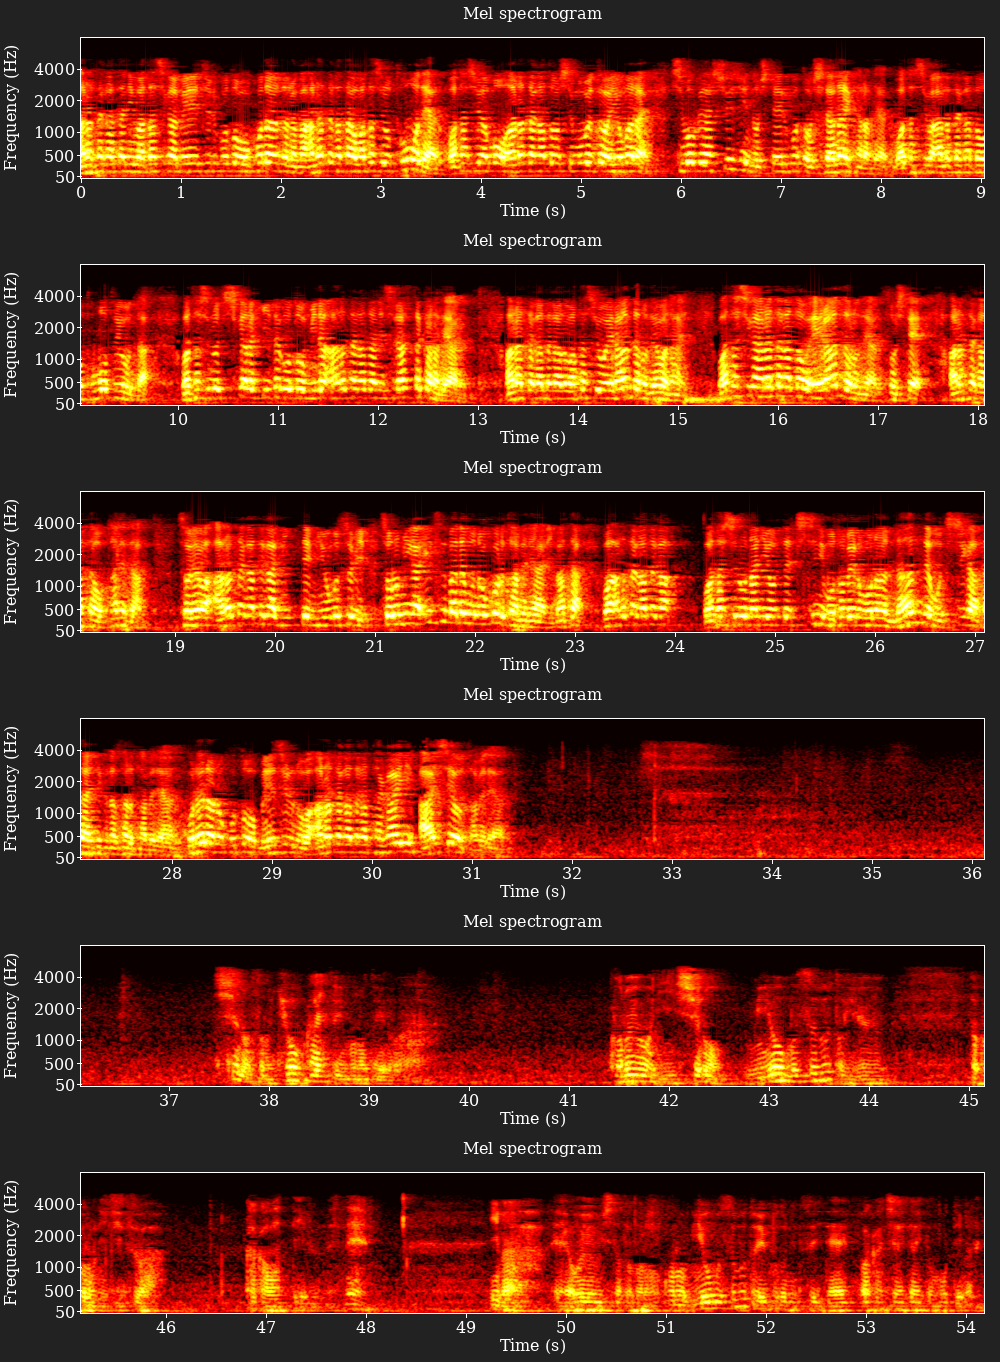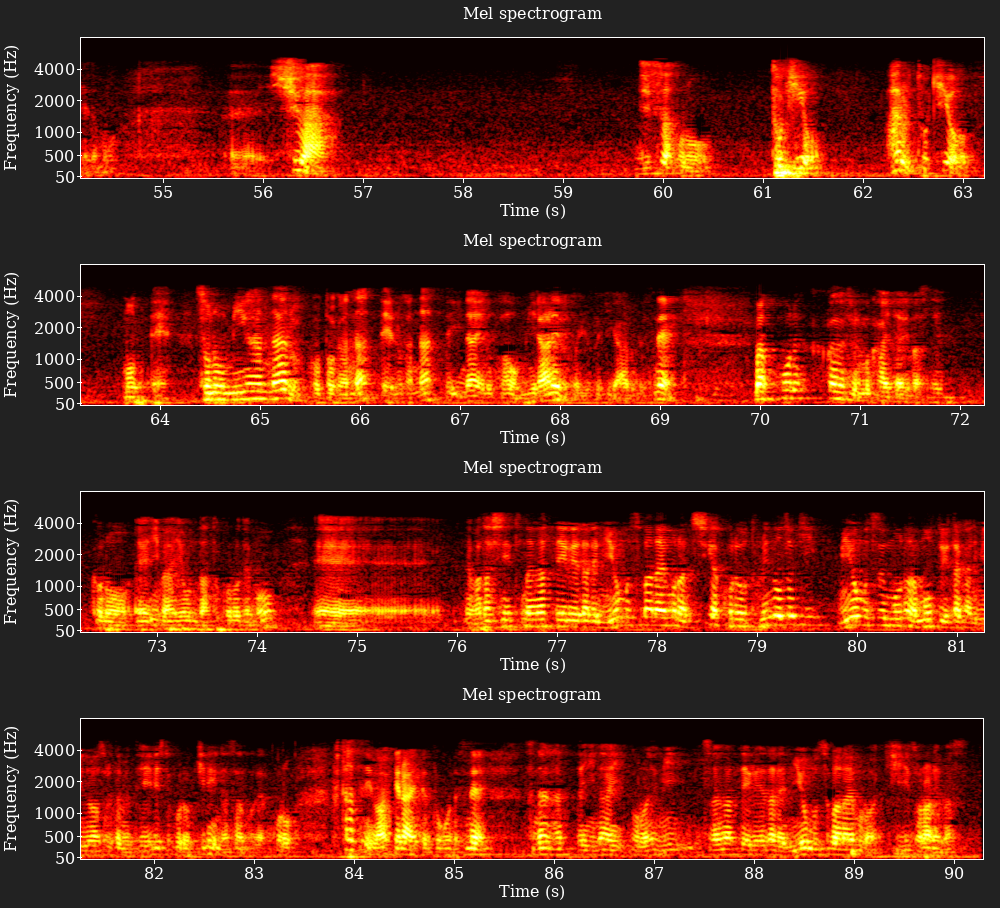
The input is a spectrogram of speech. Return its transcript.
あなた方に私が命じることを行うならばあなた方は私の友である。私はもうあなた方をしもべとは呼ばない。しもべは主人のしていることを知らないからである。私はあなた方を友と呼んだ。私の父から聞いたことを皆あなた方に知らせたからである。あなた方が私を選んだのではない。私があなた方を選んだのである。そしてあなた方を垂れた。それはあなた方が見て実を結びその実がいつまでも残るためでありまたあなた方が私の名によって父に求めるものは何でも父が与えてくださるためである。これらのことを命じるのはあなた方が互いに愛し合うためである。主のその教会というものというのはこのように主の実を結ぶというところに実は関わっているんですね。今、え、お読みしたところこの実を結ぶということについて分かち合いたいと思っていますけれども、え、主は実はこの時をある時をもってその実がなることがなっているのかなっていないのかを見られるという時があるんですね、まあ、ここの書かにも書いてありますね。この、え、今読んだところでも、え私につながっている枝で実を結ばないものは父がこれを取り除き実を結ぶものはもっと豊かに実をするために手入れしてこれをきれいになさるのでこの2つに分けられているところですねつながっていないこの、ね、つながっている枝で実を結ばないものは切り取られます。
